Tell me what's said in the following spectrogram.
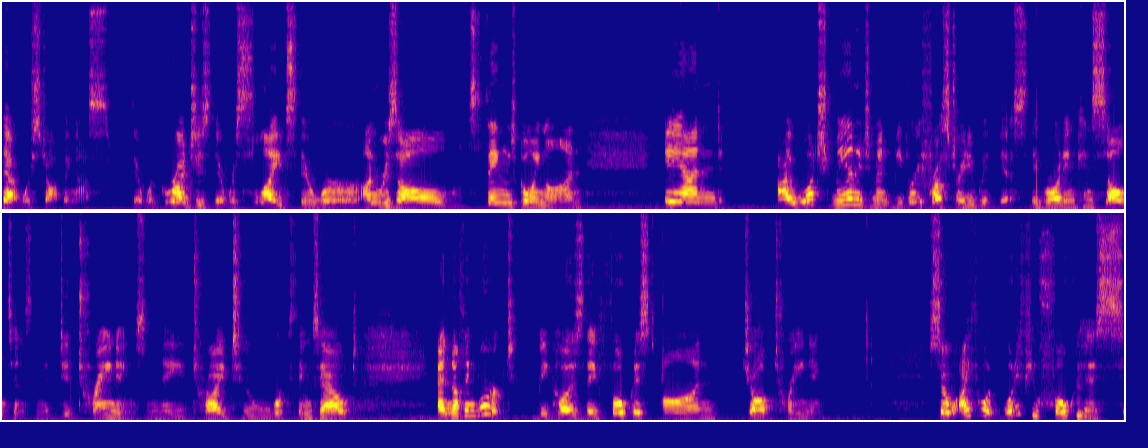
that were stopping us there were grudges, there were slights, there were unresolved things going on. And I watched management be very frustrated with this. They brought in consultants and they did trainings and they tried to work things out. And nothing worked because they focused on job training. So I thought, what if you focus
